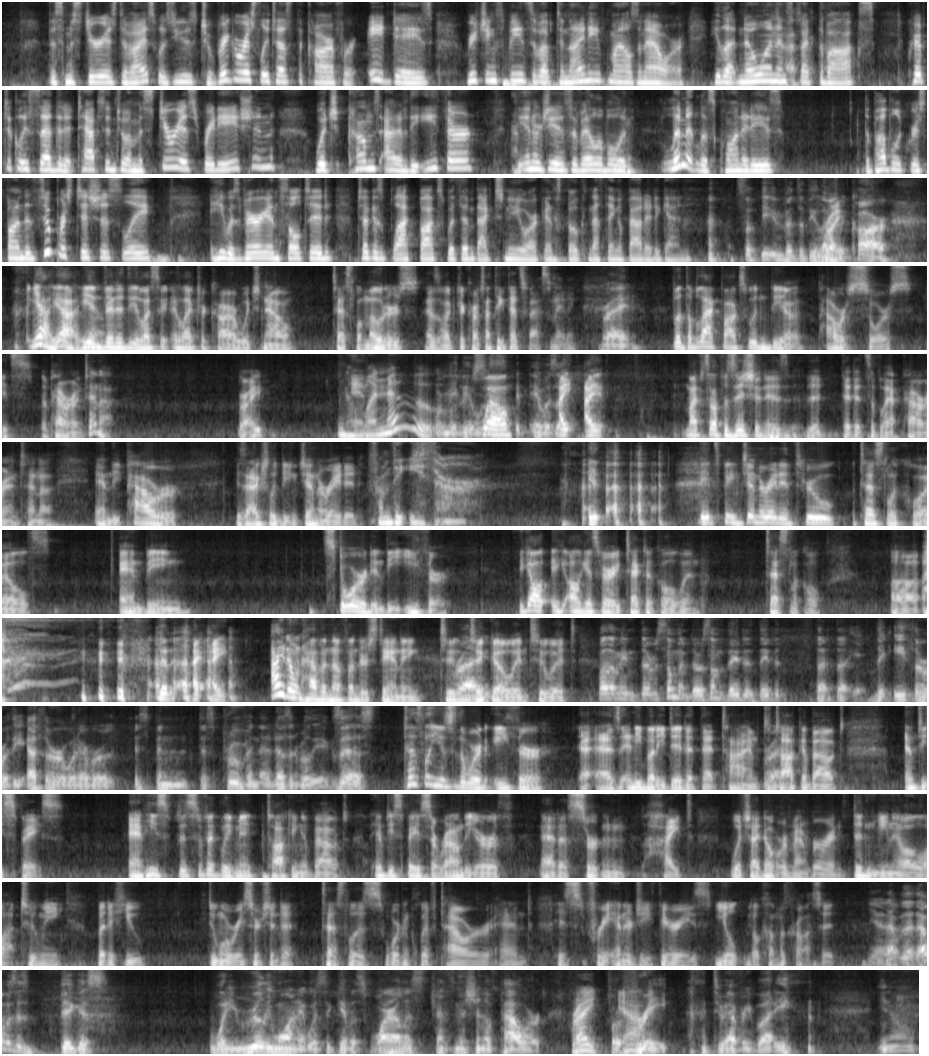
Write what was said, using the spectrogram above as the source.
This mysterious device was used to rigorously test the car for eight days, reaching speeds of up to 90 miles an hour. He let no one inspect the box, cryptically said that it taps into a mysterious radiation which comes out of the ether. The energy is available in limitless quantities. The public responded superstitiously. He was very insulted, took his black box with him back to New York, and spoke nothing about it again. So he invented the electric Right. car. Yeah, yeah. He invented the electric electric car, which now Tesla Motors has electric cars. I think that's fascinating. Right. But the black box wouldn't be a power source; it's a power antenna, right? No And- one knows. Or maybe it was. Well, it, it was. A, I, I, my supposition is that that it's a black power antenna, and the power is actually being generated. From the ether. It, it's being generated through Tesla coils, and being stored in the ether. It all it all gets very technical and Teslacal. Uh, that I, I I don't have enough understanding to to go into it. well, I mean, there was some. There was some. They did. They did. The, the, the ether or the ether or whatever, it's been disproven that it doesn't really exist. Tesla uses the word ether as anybody did at that time to Right. talk about empty space. And he's specifically talking about empty space around the Earth at a certain height, which I don't remember and didn't mean a lot to me. But if you do more research into Tesla's Wardenclyffe Tower and his free energy theories, you'll you'll come across it. Yeah, that was that was his biggest. What he really wanted was to give us wireless transmission of power Right. for yeah. free to everybody. you know,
